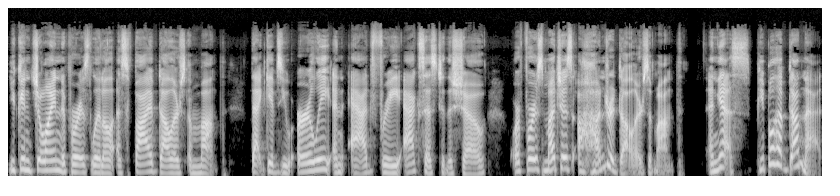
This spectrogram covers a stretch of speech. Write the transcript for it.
You can join for as little as $5 a month. That gives you early and ad-free access to the show, or for as much as $100 a month. And yes, people have done that.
